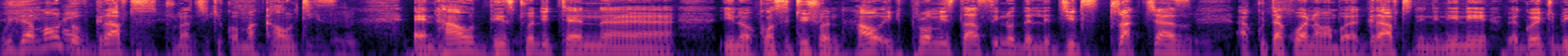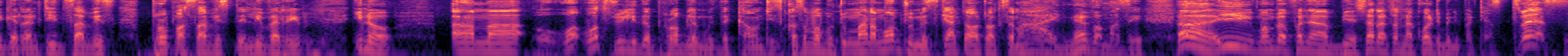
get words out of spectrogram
with the amount of graft tunachiki kwa counties and how this 2010 uh, you know constitution how it promised us you know the legit structures. Akutakuwa na mambo ya graft nini nini. We're going to be guaranteed service proper service delivery. You know Um, uh, what, what's really the problem with the counties? Kwa sababu mara mob tumesikia hata watu wakisema ah, never mazi. Ah, hii mambo ya kufanya biashara hata na county imenipatia stress.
